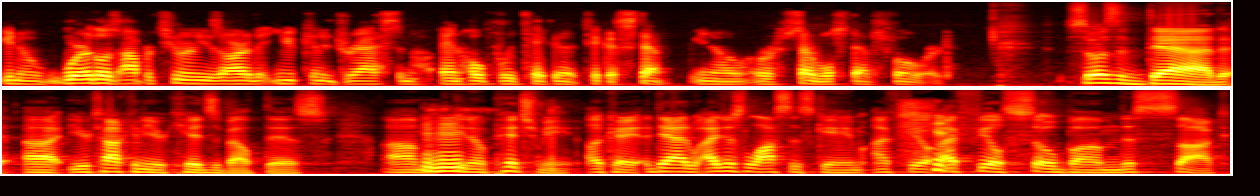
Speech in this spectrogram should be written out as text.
you know where those opportunities are that you can address and and hopefully take a take a step you know or several steps forward. So as a dad, uh, you're talking to your kids about this. Um, mm-hmm. You know, pitch me. Okay, Dad, I just lost this game. I feel I feel so bummed. This sucked.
